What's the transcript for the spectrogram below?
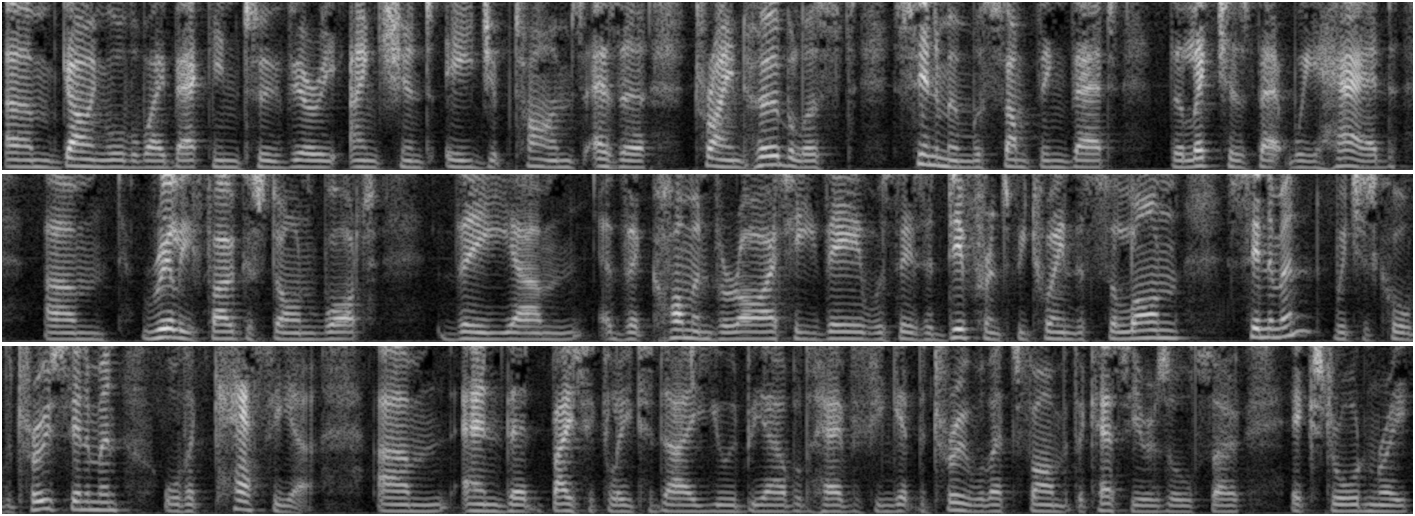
um, going all the way back into very ancient Egypt times. As a trained herbalist, cinnamon was something that the lectures that we had um, really focused on what the um, the common variety there was there's a difference between the Ceylon cinnamon, which is called the true cinnamon, or the cassia, um, and that basically today you would be able to have if you can get the true, well that's fine, but the cassia is also extraordinary.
